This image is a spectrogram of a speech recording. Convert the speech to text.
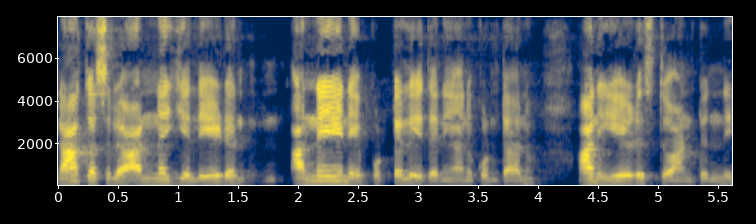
నాకు అసలు అన్నయ్య లేడని అన్నయ్యనే పుట్టలేదని అనుకుంటాను అని ఏడుస్తూ అంటుంది.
